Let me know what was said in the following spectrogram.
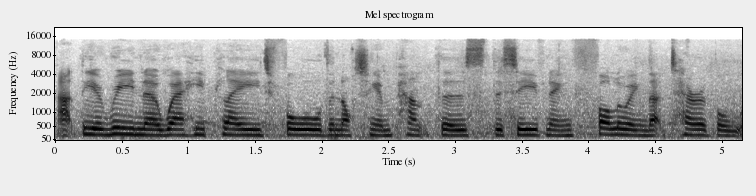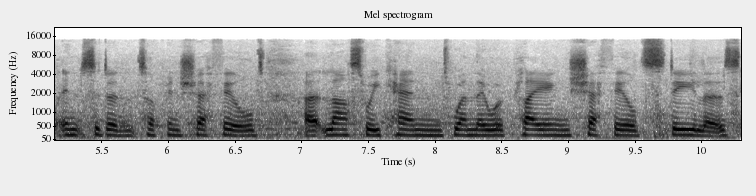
at the arena where he played for the Nottingham Panthers this evening following that terrible incident up in Sheffield uh, last weekend when they were playing Sheffield Steelers.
